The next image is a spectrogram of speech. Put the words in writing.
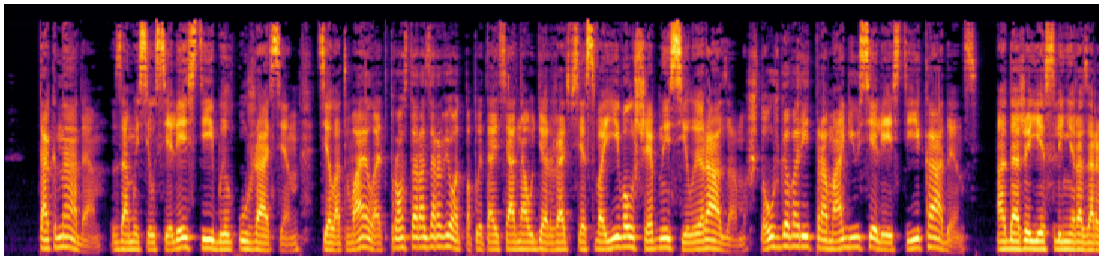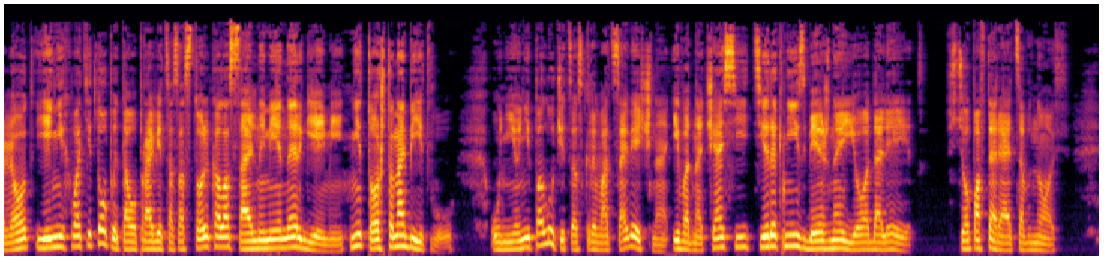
«Так надо!» Замысел Селестии был ужасен. Тело Твайлайт просто разорвет, попытайся она удержать все свои волшебные силы разом. Что уж говорить про магию Селестии и Каденс. А даже если не разорвет, ей не хватит опыта управиться со столь колоссальными энергиями, не то что на битву. У нее не получится скрываться вечно, и в одночасье Тирек неизбежно ее одолеет. Все повторяется вновь.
